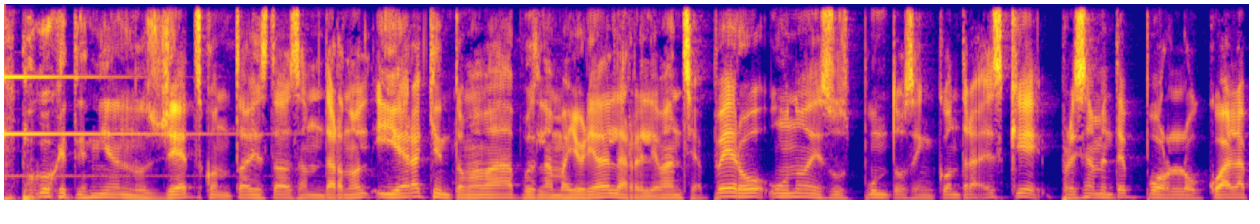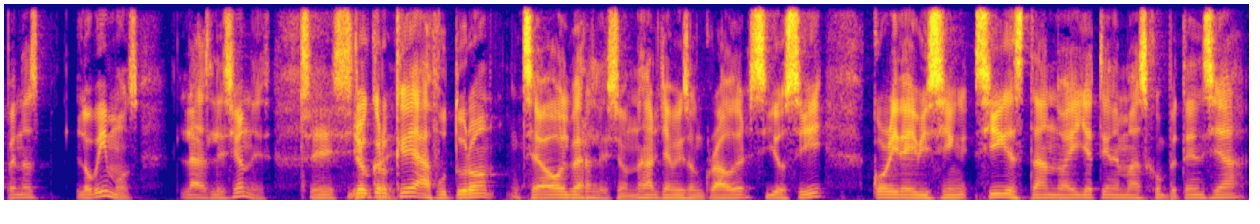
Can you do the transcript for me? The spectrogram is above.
poco que tenían los Jets cuando todavía estaba Sam Darnold y era quien tomaba pues la mayoría de la relevancia. Pero uno de sus puntos en contra es que precisamente por lo cual apenas lo vimos, las lesiones. Sí, sí. Yo creo que a futuro se va a volver a lesionar Jamison Crowder, sí o sí. Corey Davis sigue estando ahí, ya tiene más competencia.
